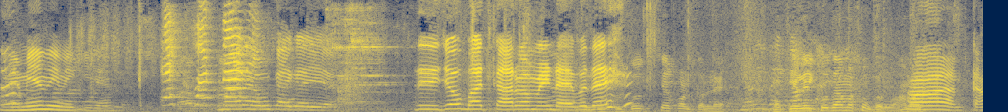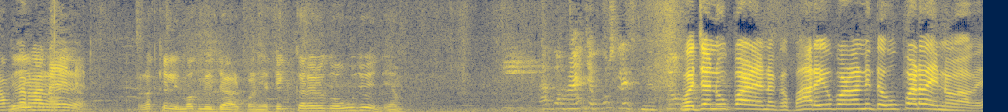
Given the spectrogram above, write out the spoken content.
મેં મહેંદી મૂકી છે. મારે કઈ ગઈ દીદી જો બાજ કારવા માંડ્યા બધા દૂધ છે પણ તો લે. નથી લખ્યું તો આમાં શું કરવું આમાં હા કામ કરવાના એને લખેલી મગની દાળ પણ એ ટીક કરેલું તો હોવું જોઈએ ને એમ. વજન ઉપાડે ને ભારે ઉપાડવાની તો ઉપાડવાય ન આવે.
